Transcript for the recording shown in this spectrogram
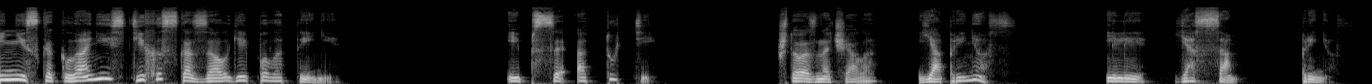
низко кланяясь, тихо сказал ей по латыни «Ипсе атути», что означало «я принес» или «я сам принес».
